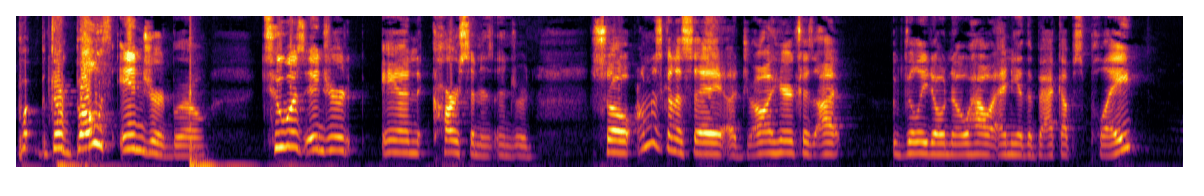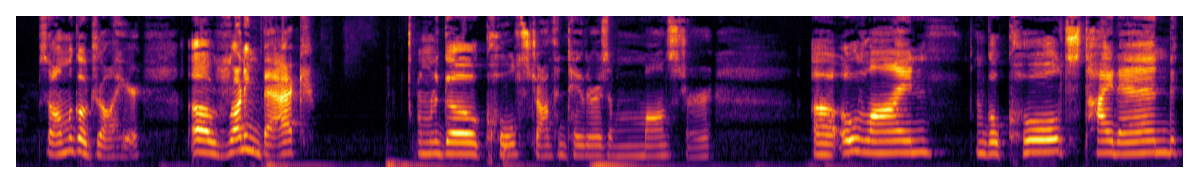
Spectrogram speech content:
but they're both injured, bro. Tua's injured and Carson is injured. So I'm just gonna say a draw here because I really don't know how any of the backups play. So I'm gonna go draw here. Uh, running back, I'm gonna go Colts. Jonathan Taylor is a monster. Uh, o line, I'm gonna go Colts. Tight end,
